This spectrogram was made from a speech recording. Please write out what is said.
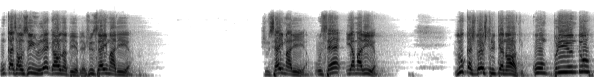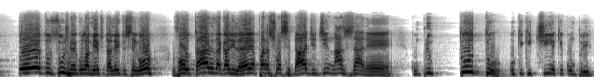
Um casalzinho legal na Bíblia, José e Maria. José e Maria, o Zé e a Maria. Lucas 2,39. Cumprindo todos os regulamentos da lei do Senhor, voltaram da Galiléia para sua cidade de Nazaré. Cumpriu tudo o que, que tinha que cumprir.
